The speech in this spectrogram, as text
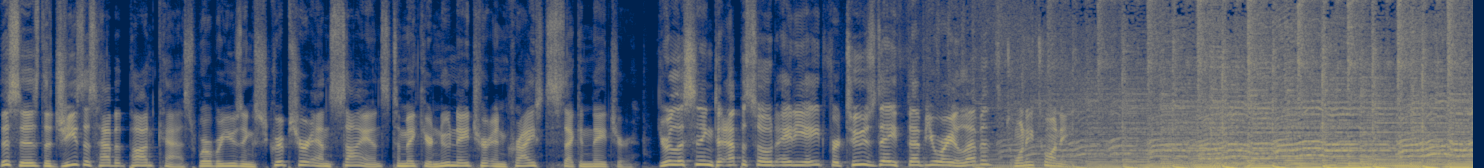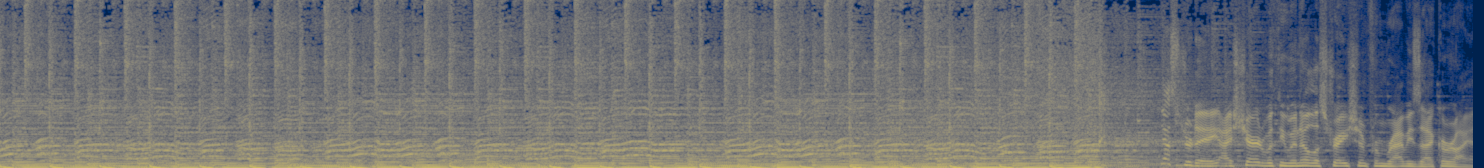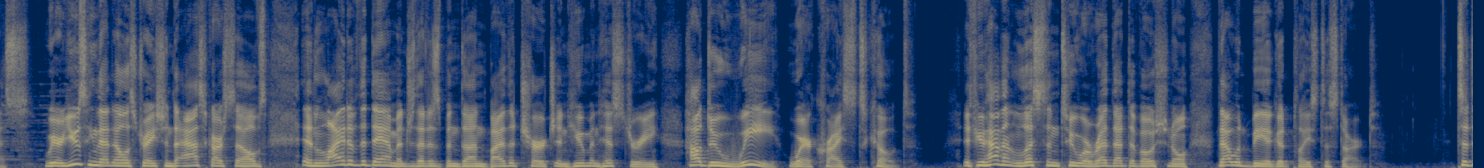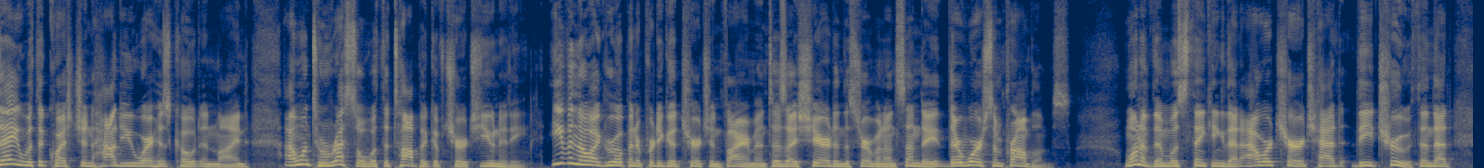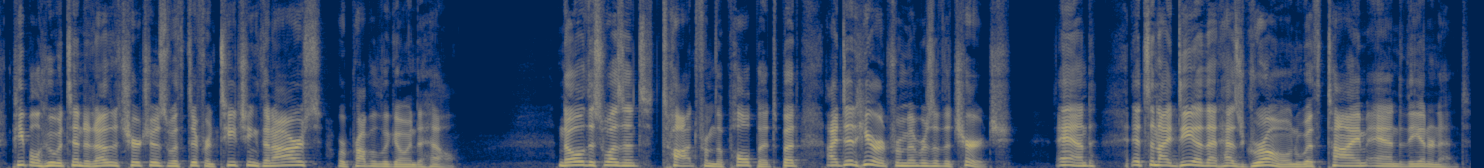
This is the Jesus Habit Podcast, where we're using scripture and science to make your new nature in Christ second nature. You're listening to episode 88 for Tuesday, February 11th, 2020. Yesterday, I shared with you an illustration from Ravi Zacharias. We are using that illustration to ask ourselves, in light of the damage that has been done by the church in human history, how do we wear Christ's coat? If you haven't listened to or read that devotional, that would be a good place to start. Today, with the question, How do you wear his coat in mind, I want to wrestle with the topic of church unity. Even though I grew up in a pretty good church environment, as I shared in the sermon on Sunday, there were some problems. One of them was thinking that our church had the truth and that people who attended other churches with different teaching than ours were probably going to hell. No, this wasn't taught from the pulpit, but I did hear it from members of the church. And it's an idea that has grown with time and the internet.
